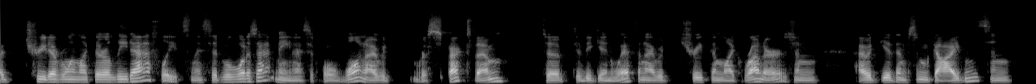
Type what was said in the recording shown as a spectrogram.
I treat everyone like they're elite athletes, and they said, well, what does that mean? I said, well, one, I would respect them to to begin with, and I would treat them like runners, and I would give them some guidance and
